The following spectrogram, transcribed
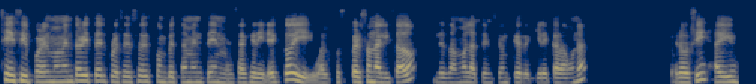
Sí, sí, por el momento ahorita el proceso es completamente en mensaje directo y igual pues personalizado les damos la atención que requiere cada una. Pero sí, ahí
